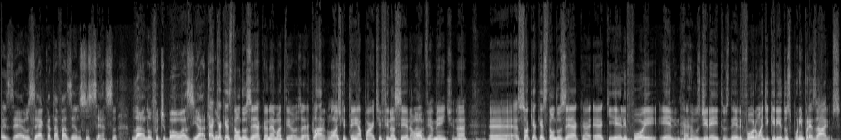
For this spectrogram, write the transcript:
Pois é, o Zeca tá fazendo sucesso lá no futebol asiático. É que a questão do Zeca, né, Matheus? É claro, lógico que tem a parte financeira, Claro. obviamente, né? É, só que a questão do Zeca é que ele foi, ele, né, os direitos dele foram adquiridos por empresários.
